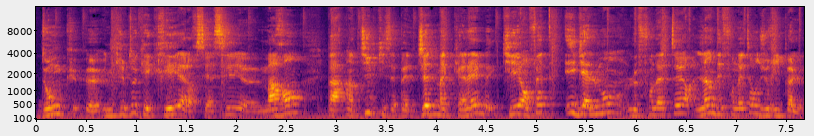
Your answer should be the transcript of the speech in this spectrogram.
donc une crypto qui est créée, alors c'est assez marrant, par un type qui s'appelle Jed McCaleb, qui est en fait également le fondateur, l'un des fondateurs du Ripple.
